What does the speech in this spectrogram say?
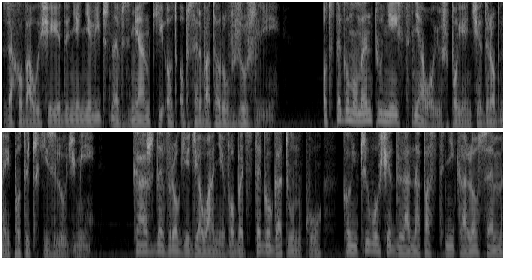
Zachowały się jedynie nieliczne wzmianki od obserwatorów żużli. Od tego momentu nie istniało już pojęcie drobnej potyczki z ludźmi. Każde wrogie działanie wobec tego gatunku kończyło się dla napastnika losem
